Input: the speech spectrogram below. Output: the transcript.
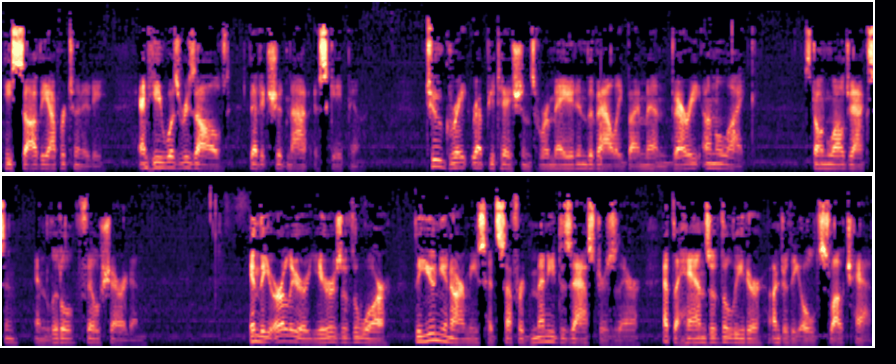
He saw the opportunity, and he was resolved that it should not escape him. Two great reputations were made in the valley by men very unlike Stonewall Jackson and Little Phil Sheridan. In the earlier years of the war, the Union armies had suffered many disasters there at the hands of the leader under the old slouch hat.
